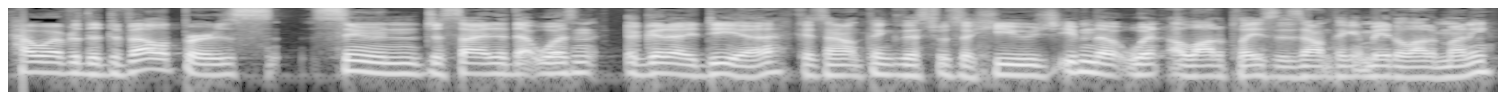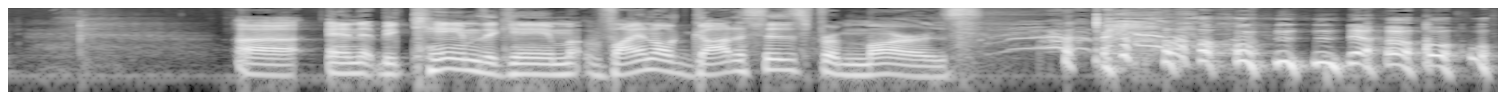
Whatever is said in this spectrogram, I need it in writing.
However, the developers soon decided that wasn't a good idea because I don't think this was a huge, even though it went a lot of places, I don't think it made a lot of money. Uh, and it became the game Vinyl Goddesses from Mars. Oh no,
